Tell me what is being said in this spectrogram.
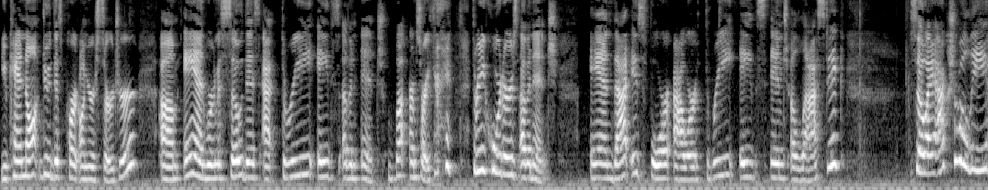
You cannot do this part on your serger. Um, and we're gonna sew this at 3 eighths of an inch, but I'm sorry, three, three quarters of an inch. And that is for our 3 eighths inch elastic. So I actually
